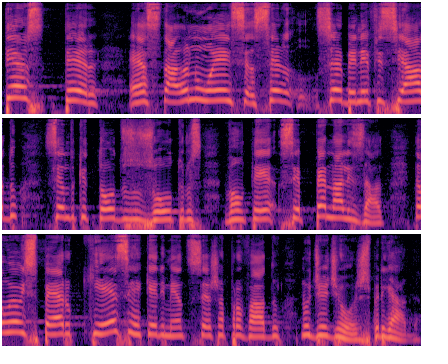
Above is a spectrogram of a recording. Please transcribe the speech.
ter, ter esta anuência ser, ser beneficiado, sendo que todos os outros vão ter ser penalizados. Então, eu espero que esse requerimento seja aprovado no dia de hoje. Obrigada.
